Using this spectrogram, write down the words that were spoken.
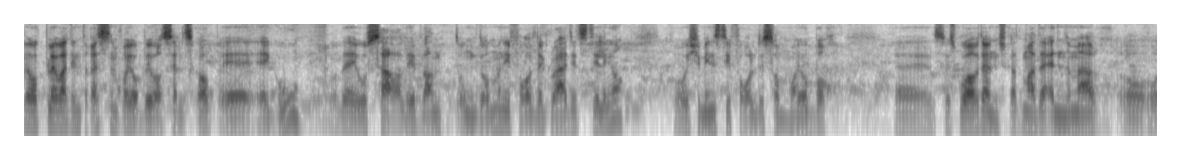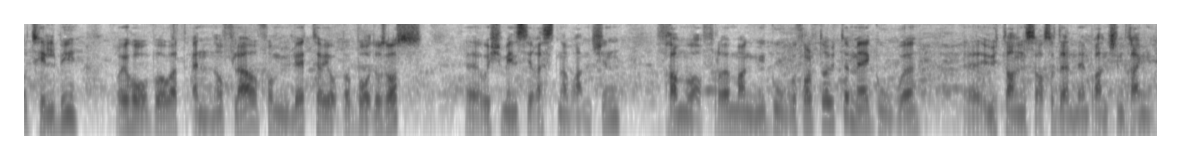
vi opplever at interessen for å jobbe i vårt selskap er, er, god. og Det er jo særlig blant ungdommen i forhold til graduate-stillinger, og ikke minst i forhold til sommerjobber. Eh, så Jeg skulle av og til ønske at vi hadde enda mer å, å tilby. Og jeg håper òg at enda flere får mulighet til å jobbe både hos oss eh, og ikke minst i resten av bransjen framover. For det er mange gode folk der ute med gode utdannelser som denne bransjen trenger.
